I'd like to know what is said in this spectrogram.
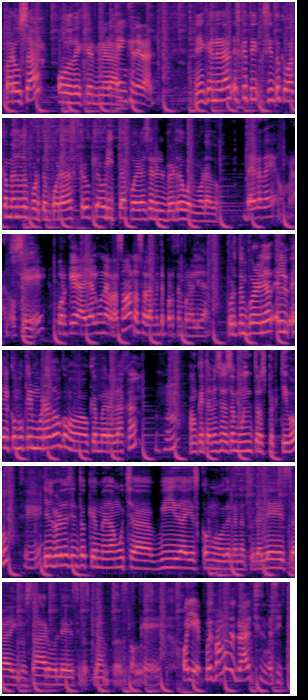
¿Para usar o de general? En general. En general, es que te- siento que va cambiando por temporadas. Creo que ahorita podría ser el verde o el morado. ¿Verde o morado? Ok. Sí. ¿Por qué? ¿Hay alguna razón o solamente por temporalidad? Por temporalidad, el, el- como que el morado como que me relaja, aunque también se me hace muy introspectivo. Sí. Y el verde siento que me da mucha vida y es como de la naturaleza y los árboles y las plantas. Ok. Oye, pues vamos a entrar al chismecito.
